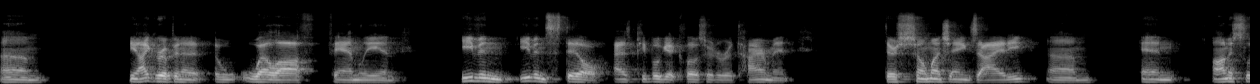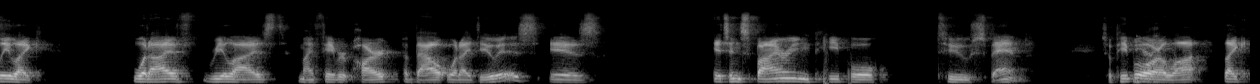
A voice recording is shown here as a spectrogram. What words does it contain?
um, you know, I grew up in a, a well-off family, and even even still, as people get closer to retirement, there's so much anxiety. Um, and honestly, like what I've realized, my favorite part about what I do is is it's inspiring people to spend. So people yeah. are a lot like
